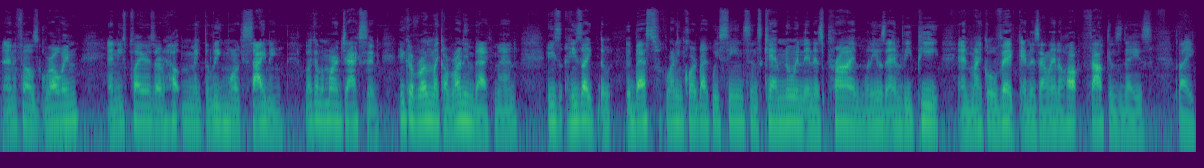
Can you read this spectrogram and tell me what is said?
The NFL is growing, and these players are helping make the league more exciting. Look at Lamar Jackson; he could run like a running back, man. He's he's like the, the best running quarterback we've seen since Cam Newton in his prime when he was an MVP, and Michael Vick in his Atlanta Hawk Falcons days. Like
